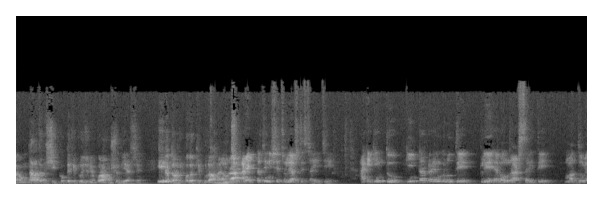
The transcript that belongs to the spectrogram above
এবং তারা যাতে শিক্ষকদেরকে প্রয়োজনীয় পরামর্শ দিয়ে আসে এই ধরনের পদক্ষেপগুলো আমরা আমরা আরেকটা জিনিসে চলে আসতে চাই যে আগে কিন্তু কিন্টার গুলোতে প্লে এবং নার্সারিতে মাধ্যমে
